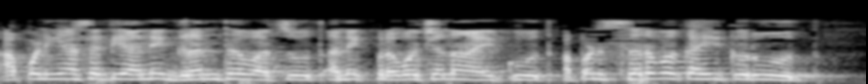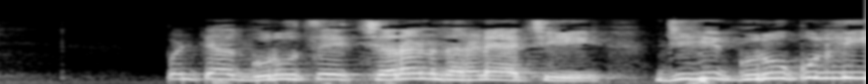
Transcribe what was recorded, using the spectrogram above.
आपण यासाठी अनेक ग्रंथ वाचूत अनेक प्रवचनं ऐकूत आपण सर्व काही करूत. पण त्या गुरुचे चरण धरण्याची जी ही गुरुकुल्ली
